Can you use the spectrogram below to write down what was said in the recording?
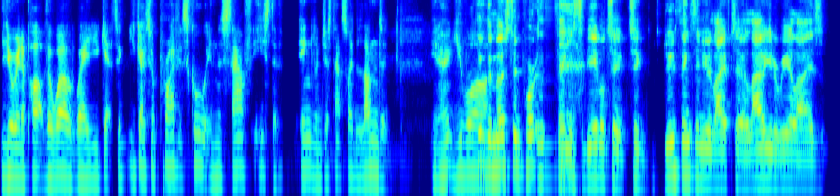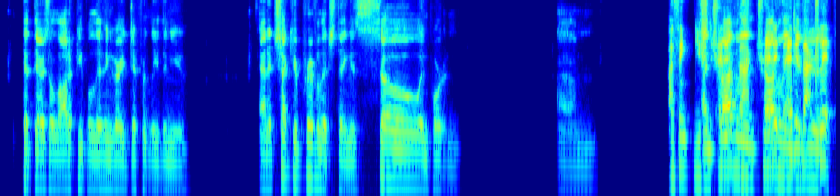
you're in a part of the world where you get to you go to a private school in the southeast of England, just outside London. You know, you are. I think the most important thing is to be able to to do things in your life to allow you to realize that there's a lot of people living very differently than you. And a check your privilege thing is so important. Um, I think you should and traveling, edit that, traveling edit, edit that you- clip,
